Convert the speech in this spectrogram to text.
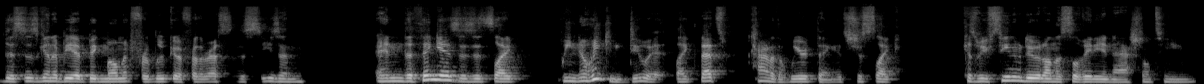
this is going to be a big moment for Luka for the rest of the season. And the thing is is it's like we know he can do it. Like that's kind of the weird thing. It's just like because we've seen him do it on the Slovenian national team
